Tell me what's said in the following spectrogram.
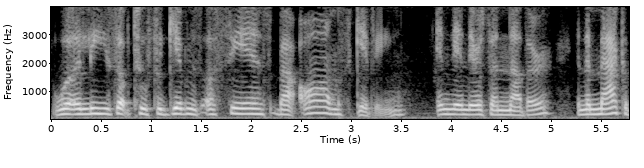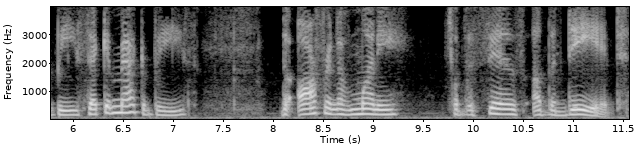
well it leads up to forgiveness of sins by almsgiving. And then there's another in the maccabees second maccabees the offering of money for the sins of the dead.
